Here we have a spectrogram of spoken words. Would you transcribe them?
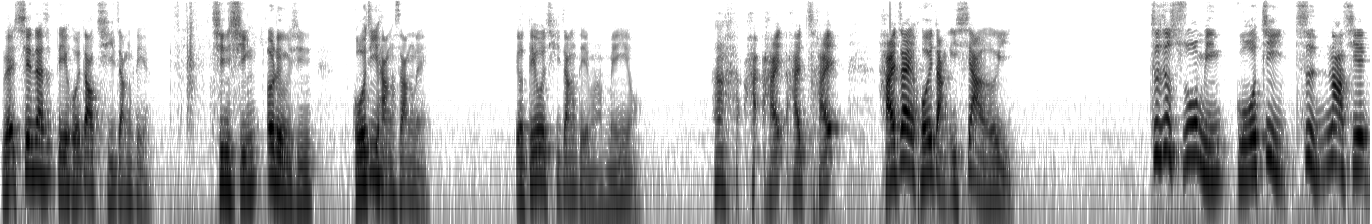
那，现在是跌回到起涨点，新兴二六型国际航商呢，有跌回起涨点吗？没有，还还还还还还在回档一下而已。这就说明国际是那些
